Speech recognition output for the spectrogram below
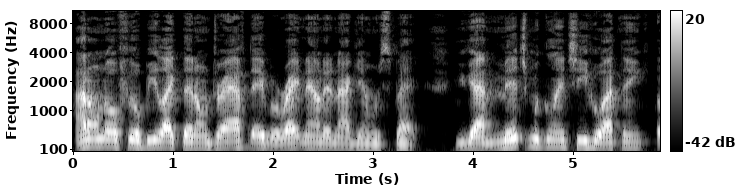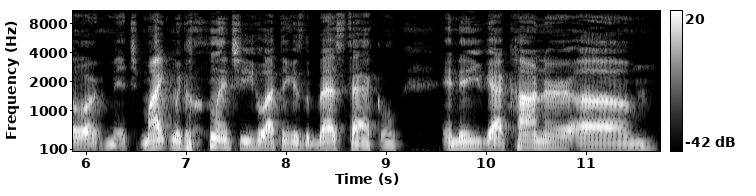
I don't know if it'll be like that on draft day, but right now they're not getting respect. You got Mitch McGlinchey, who I think, or Mitch, Mike McGlinchey, who I think is the best tackle. And then you got Connor, um,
